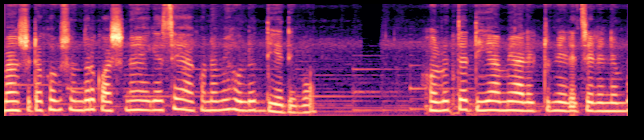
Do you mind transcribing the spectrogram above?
মাংসটা খুব সুন্দর কষানো হয়ে গেছে, এখন আমি হলুদ দিয়ে দেব। হলুদটা দিয়ে আমি আরেকটু নেড়ে চেড়ে নেব।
